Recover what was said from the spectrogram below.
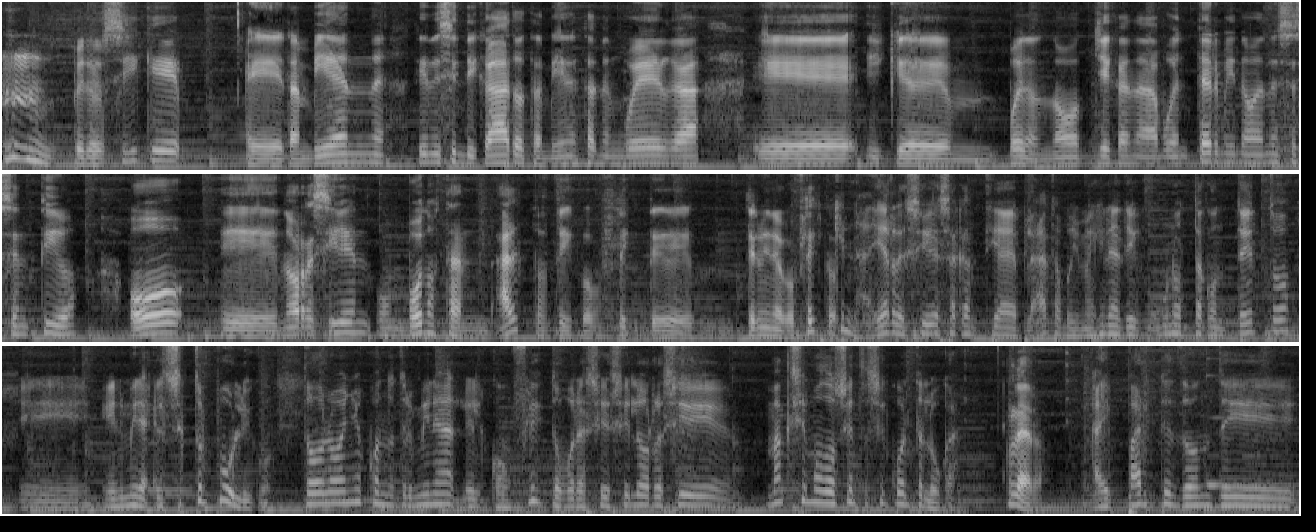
pero sí que eh, también tienen sindicatos, también están en huelga eh, y que, mm, bueno, no llegan a buen término en ese sentido o eh, no reciben un bonos tan altos de conflicto, de término de conflicto. que nadie recibe esa cantidad de plata, pues imagínate que uno está contento. eh, en- mira, el sector público, todos los años cuando termina el conflicto, por así decirlo, recibe máximo 250 lucas. Claro. Hay partes donde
